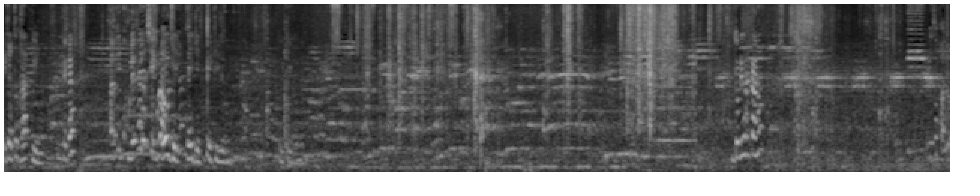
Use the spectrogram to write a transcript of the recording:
এটা তো থাকতেই না এটা আমি খুলে ফেলেছি এগুলো? এই যে এই যে দড়ি ধরে এটা তো ভালো।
